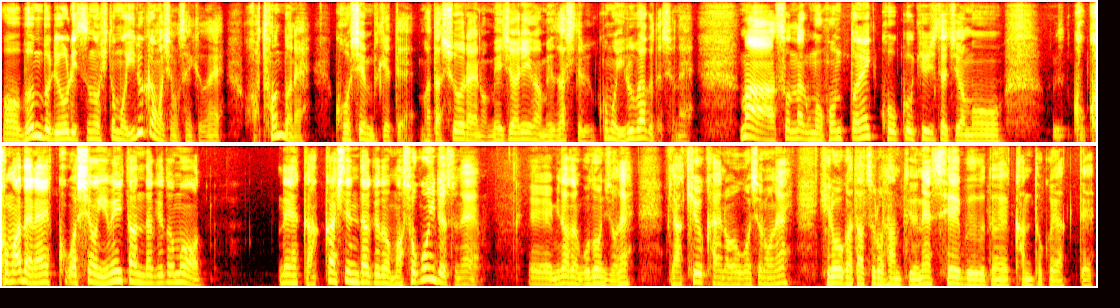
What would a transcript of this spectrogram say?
お文武両立の人もいるかもしれませんけどねほとんどね甲子園向けてまた将来のメジャーリーガーを目指してる子もいるわけですよね。まあそんなもう本当ね高校球児たちはもうここまでね甲子園を夢見たんだけどもね学会してんだけど、まあ、そこにですねえー皆さんご存知のね野球界の大御所のね広岡達郎さんというね西武で監督をやって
